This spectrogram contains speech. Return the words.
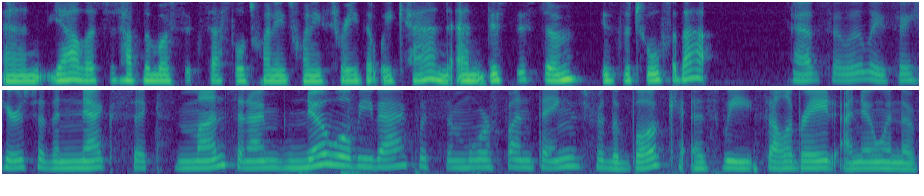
And yeah, let's just have the most successful 2023 that we can. And this system is the tool for that. Absolutely. So here's to the next six months. And I know we'll be back with some more fun things for the book as we celebrate. I know when the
